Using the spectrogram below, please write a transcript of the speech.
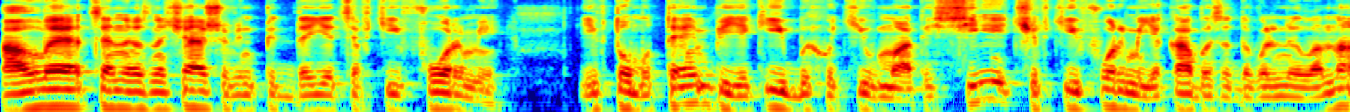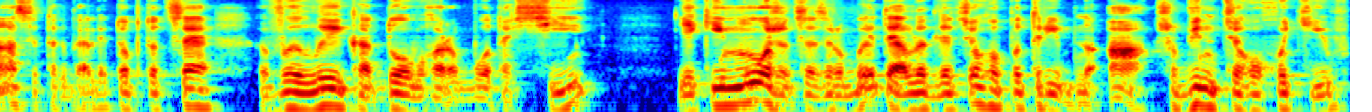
але це не означає, що він піддається в тій формі і в тому темпі, який би хотів мати Сі, чи в тій формі, яка би задовольнила нас, і так далі. Тобто, це велика довга робота Сі, який може це зробити, але для цього потрібно а, щоб він цього хотів.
